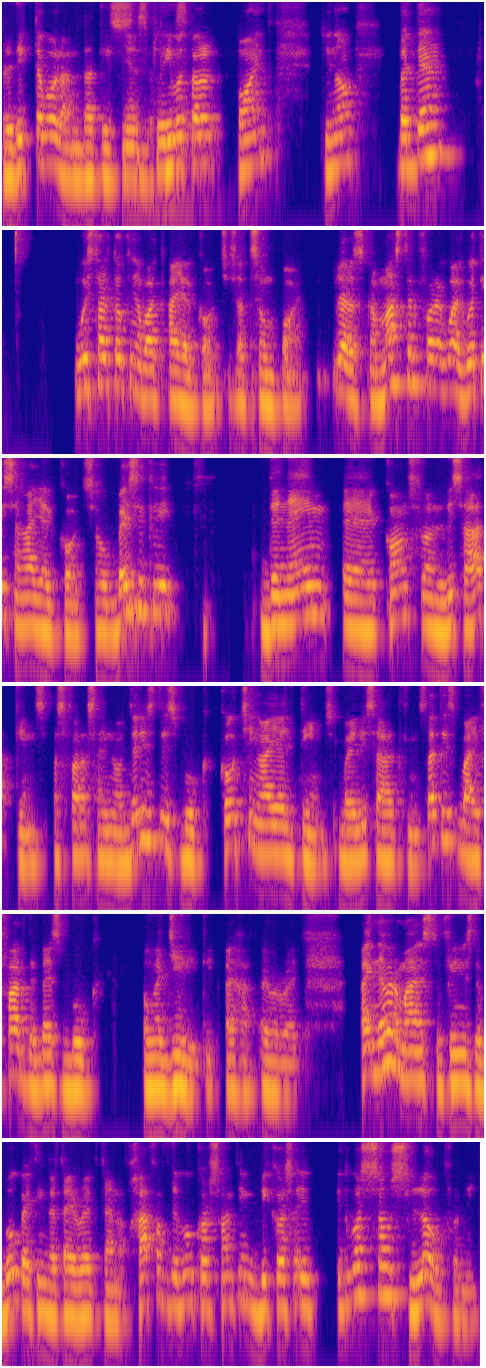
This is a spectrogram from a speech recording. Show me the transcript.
predictable, and that is yes, the please. pivotal point, you know. But then we start talking about Agile coaches at some point. You are a Scrum Master for a while. What is an Agile coach? So basically, the name uh, comes from Lyssa Adkins, as far as I know. There is this book, Coaching Agile Teams by Lyssa Adkins. That is by far the best book on agility I have ever read. I never managed to finish the book. I think that I read kind of half of the book or something because it, it was so slow for me.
